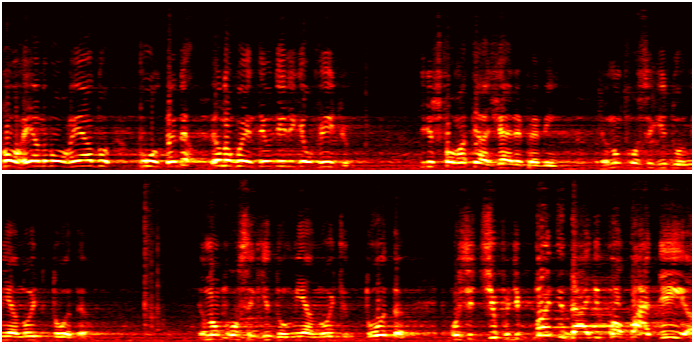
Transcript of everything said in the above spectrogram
morrendo, morrendo, puta, entendeu? Eu não aguentei, eu desliguei o vídeo. Isso foi uma tragédia para mim. Eu não consegui dormir a noite toda. Eu não consegui dormir a noite toda com esse tipo de bandidagem, covardia.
